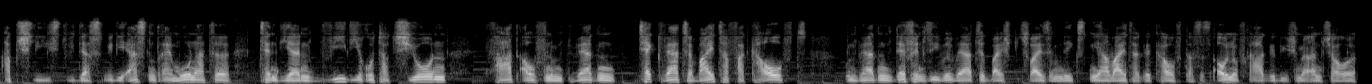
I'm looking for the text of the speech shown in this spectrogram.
abschließt, wie das, wie die ersten drei Monate tendieren, wie die Rotation Fahrt aufnimmt, werden Tech-Werte weiterverkauft und werden defensive Werte beispielsweise im nächsten Jahr weitergekauft. Das ist auch eine Frage, die ich mir anschaue.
